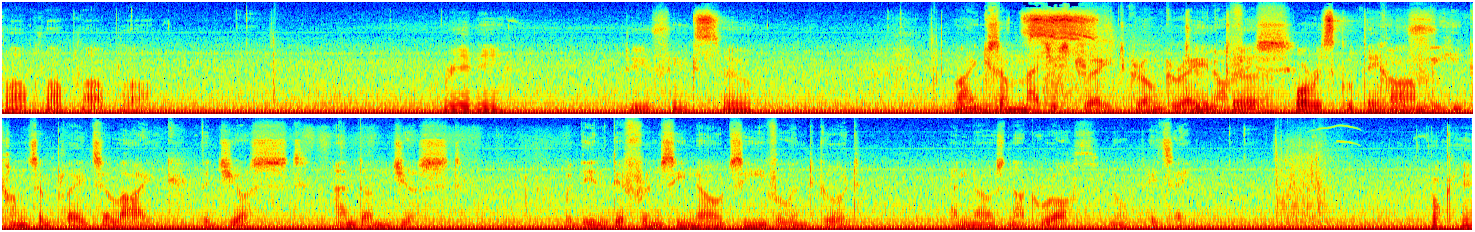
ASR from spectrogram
blah blah blah blah. Really? Do you think so? Like some magistrate grown grey in the office, calmly he contemplates alike the just and unjust. With the indifference he notes evil and good, and knows not wrath nor pity. Okay.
